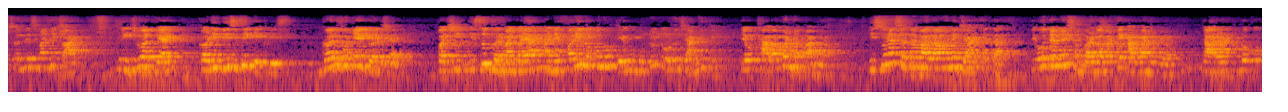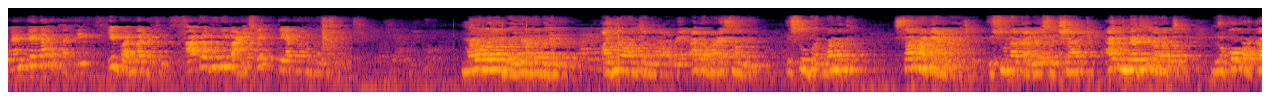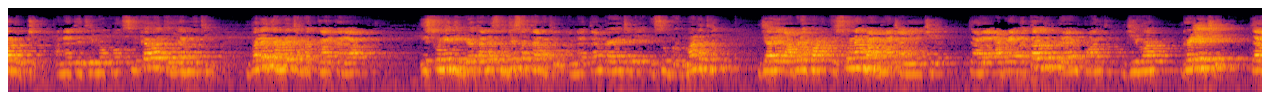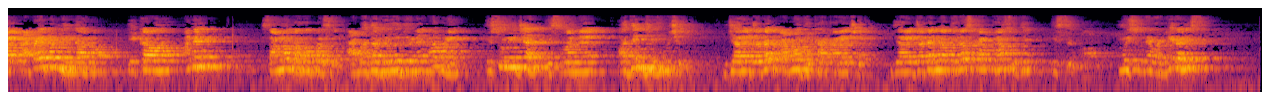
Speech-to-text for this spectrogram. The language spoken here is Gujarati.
સંદેશમાંથી પાઠ, ત્રીજો અધ્યાય, કડી વીસથી એકવીસ. ઘર ફૂટે ઘર જાય. પછી ઈસુ ઘરમાં ગયા અને ફરી લોકોનું એવું મોટું ટોળું જાણ્યું કે તેઓ ખાવા પણ ન પામ્યા. ઈસુના સત્તાવાળાઓને જાણ થતા તેઓ તેમને સંભાળવા માટે આવવા નીકળ્યો. કારણ લોકો એમ કહેતા હતા કે એ ભરમાં નથી. આ પ્રભુની વાણી છે, તે આપણો અનુભવ છે. મારા વાળા ભાઈઓ અને બહેનો, આજના વાંચનમાં આપણે આ પ્રમાણે સાંભળ્યું ઈસુ ભગવાન નથી. શા માટે આમ કહે છે? ઈસુના કાર્ય શિક્ષણ આ દુનિયાથી અલગ છે. લોકો પડકારરૂપ છે અને તેથી લોકો સ્વીકારવા તૈયાર નથી. ભલે તેમણે ચમત્કાર કર્યા, ઈસુની દિવ્યતાને સમજી શકતા નથી અને તેમ કહે છે કે ઈસુ ભગવાન નથી. જ્યારે આપણે પણ ઈસુના માર્ગમાં ચાલીએ છીએ, ત્યારે આપણે બતાવેલ પ્રેમ, પંથ, જીવન ઘડીએ છીએ. ત્યારે આપણે ટીકાઓનો અને સામનો કરવો પડશે. આ બધા વિરોધીઓને આપણે ઈસુની જેમ ઈશ્વરને અધીન જીવવું છે. જ્યારે જગત આપણો ધિકાર કરે છે, જ્યારે જગતના તિરસ્કાર ત્યાં સુધી ઈશ્વર હું ઈસુને વળગી રહીશ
